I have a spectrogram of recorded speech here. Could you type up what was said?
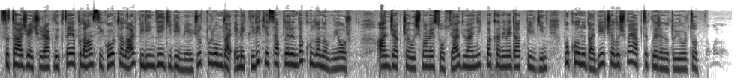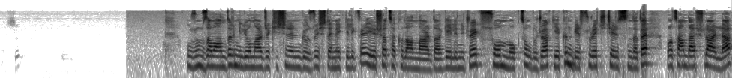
Staj ve çıraklıkta yapılan sigortalar bilindiği gibi mevcut durumda emeklilik hesaplarında kullanılmıyor. Ancak Çalışma ve Sosyal Güvenlik Bakanı Vedat Bilgin bu konuda bir çalışma yaptıklarını duyurdu. Uzun zamandır milyonlarca kişinin gözü işte emeklilikte yaşa takılanlarda gelinecek son nokta olacak. Yakın bir süreç içerisinde de vatandaşlarla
